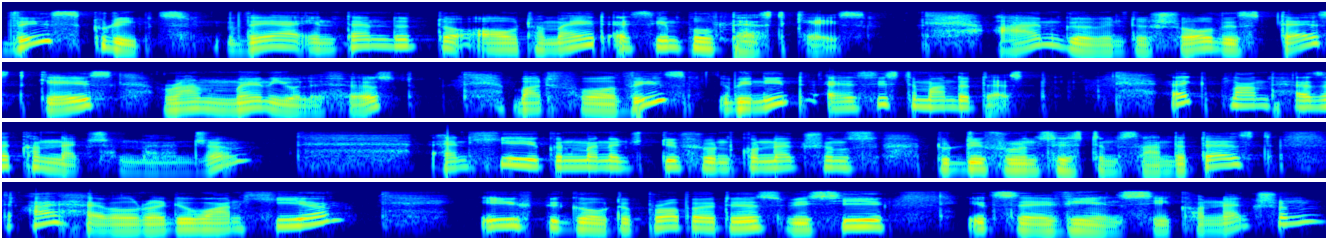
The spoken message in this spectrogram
These scripts, they are intended to automate a simple test case. I'm going to show this test case run manually first, but for this we need a system under test. Eggplant has a connection manager, and here you can manage different connections to different systems under test. I have already one here. If we go to properties, we see it's a VNC connection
